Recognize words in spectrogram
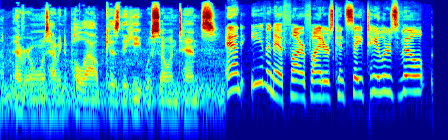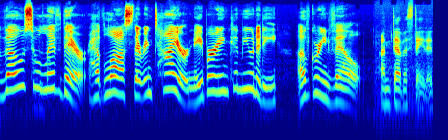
Um, everyone was having to pull out because the heat was so intense. And even if firefighters can save Taylorsville, those who live there have lost their entire neighboring community of Greenville. I'm devastated.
